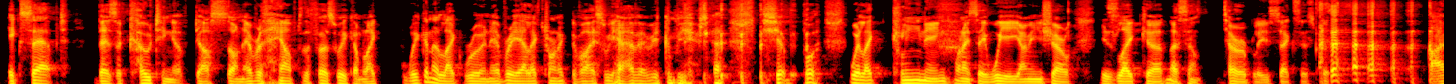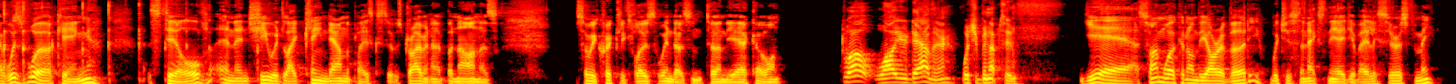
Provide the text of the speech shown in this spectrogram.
except there's a coating of dust on everything after the first week. I'm like, we're to like ruin every electronic device we have, every computer. We're like cleaning. When I say we, I mean Cheryl is like, uh, that sounds terribly sexist, but I was working still. And then she would like clean down the place because it was driving her bananas. So we quickly closed the windows and turned the airco on. well, while you're down there, what you been up to? Yeah. So I'm working on the Oro Verde, which is the next in the AJ Bailey series for me.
